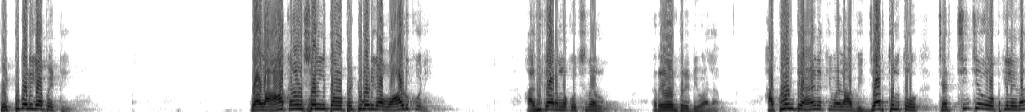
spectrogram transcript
పెట్టుబడిగా పెట్టి వాళ్ళ ఆకాంక్షల్ని తమ పెట్టుబడిగా వాడుకొని అధికారంలోకి వచ్చినారు రేవంత్ రెడ్డి వాళ్ళ అటువంటి ఆయనకి వాళ్ళ ఆ విద్యార్థులతో చర్చించే ఓపిక లేదా?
